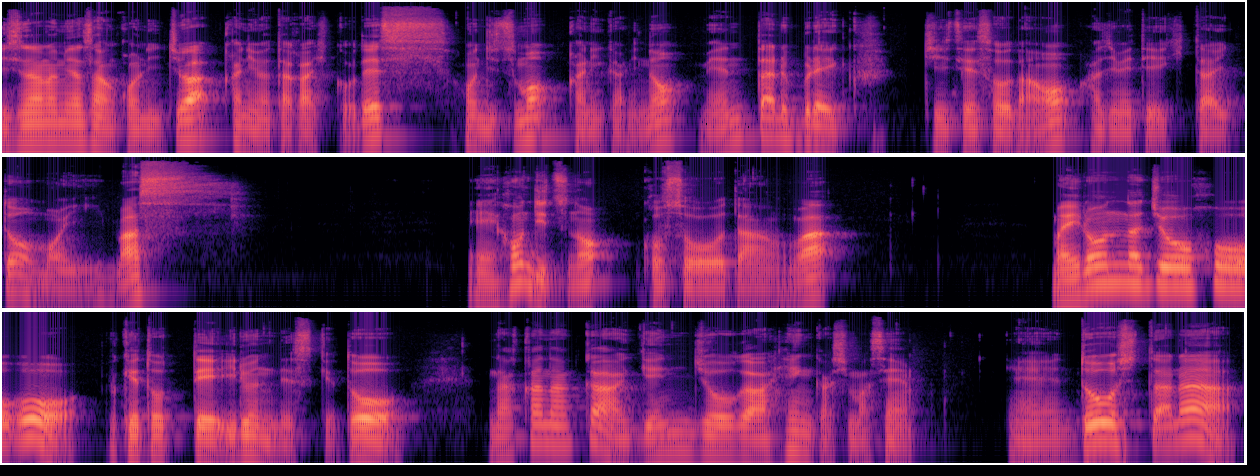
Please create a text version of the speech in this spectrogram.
リスナーの皆さん、こんにちは。カニワタカヒコです。本日もカニカニのメンタルブレイク、人生相談を始めていきたいと思います。えー、本日のご相談は、まあ、いろんな情報を受け取っているんですけど、なかなか現状が変化しません。えー、どうしたら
